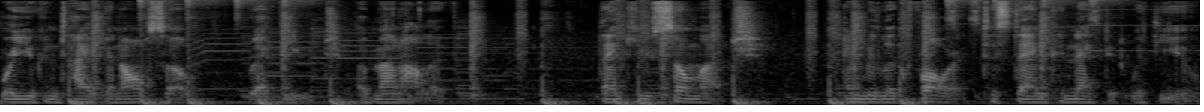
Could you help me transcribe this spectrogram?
where you can type in also Refuge of Mount Olive. Thank you so much, and we look forward to staying connected with you.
